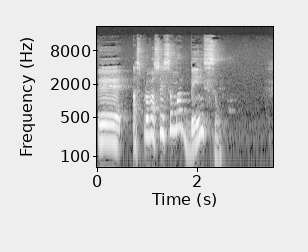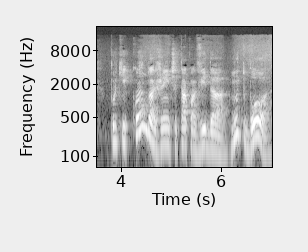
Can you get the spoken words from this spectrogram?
é, as provações são uma bênção. Porque quando a gente está com a vida muito boa,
